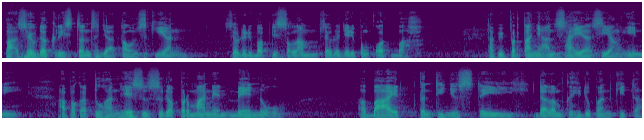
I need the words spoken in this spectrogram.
Pak saya udah Kristen sejak tahun sekian. Saya udah dibaptis selam, saya udah jadi pengkhotbah. Tapi pertanyaan saya siang ini, apakah Tuhan Yesus sudah permanen, meno, abide, continue stay dalam kehidupan kita?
